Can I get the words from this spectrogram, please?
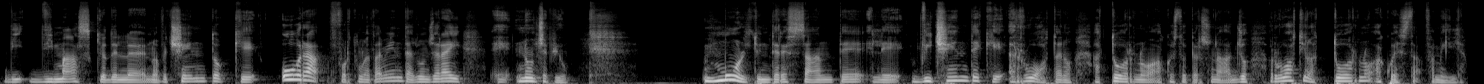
di, di maschio del Novecento che ora fortunatamente aggiungerei eh, non c'è più molto interessante le vicende che ruotano attorno a questo personaggio, ruotino attorno a questa famiglia.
